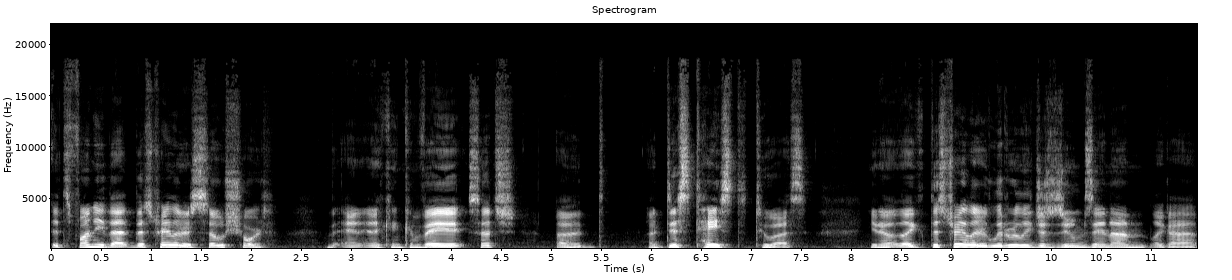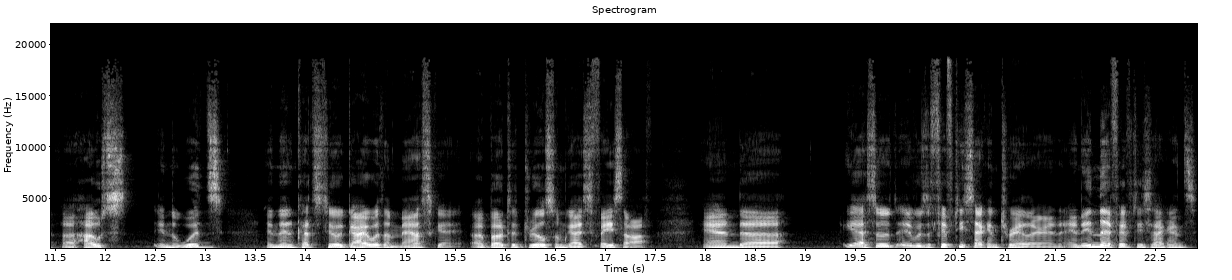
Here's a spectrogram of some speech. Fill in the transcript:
it's funny that this trailer is so short, and, and it can convey such a, a distaste to us. You know, like this trailer literally just zooms in on like a, a house in the woods, and then cuts to a guy with a mask about to drill some guy's face off, and uh, yeah, so it was a 50 second trailer, and and in that 50 seconds.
